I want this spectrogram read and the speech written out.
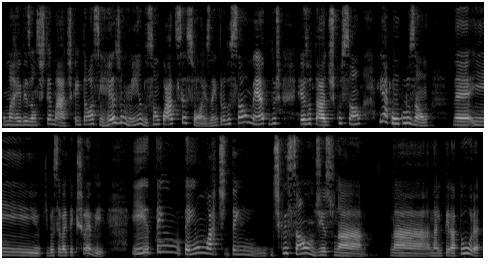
uma revisão sistemática. Então, assim, resumindo, são quatro sessões: né? introdução, métodos, resultado, discussão e a conclusão né? E que você vai ter que escrever. E tem, tem, um, tem descrição disso na, na, na literatura,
